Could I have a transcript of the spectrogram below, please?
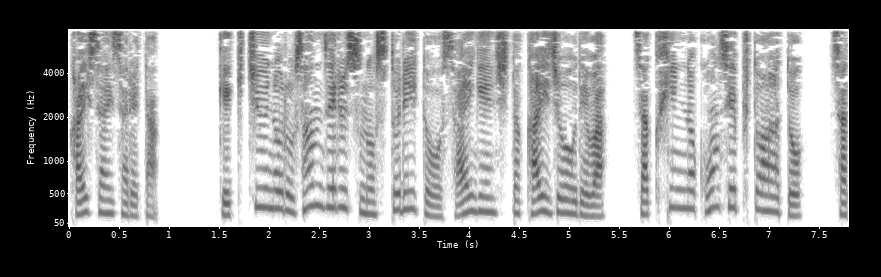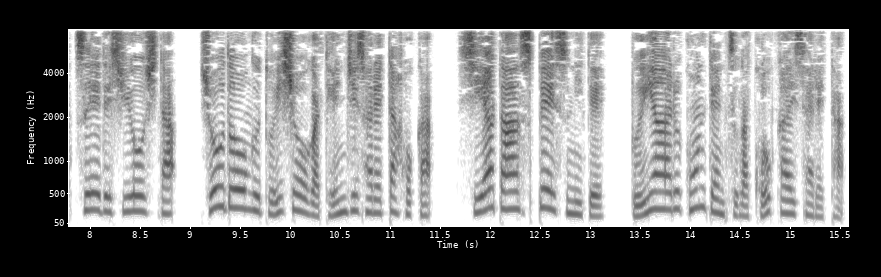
開催された。劇中のロサンゼルスのストリートを再現した会場では、作品のコンセプトアート、撮影で使用した小道具と衣装が展示されたほか、シアタースペースにて VR コンテンツが公開された。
